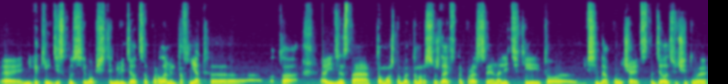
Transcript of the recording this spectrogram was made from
Э, никаких дискуссий в обществе не ведется, парламентов нет. Вот. А единственное, кто может об этом рассуждать, это пресса и аналитики, и то не всегда получается это делать, учитывая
